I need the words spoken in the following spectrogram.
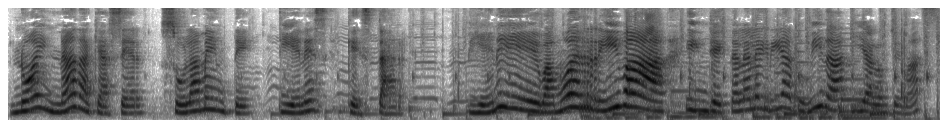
no hay nada que hacer, solamente tienes que estar. Viene, vamos arriba. Inyecta la alegría a tu vida y a los demás.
